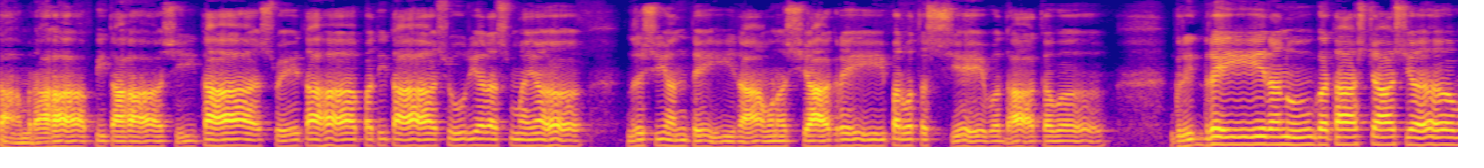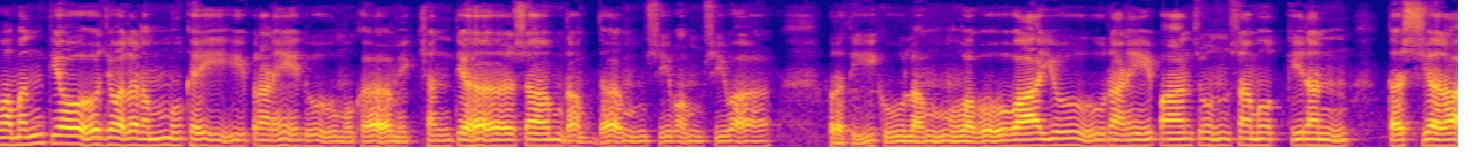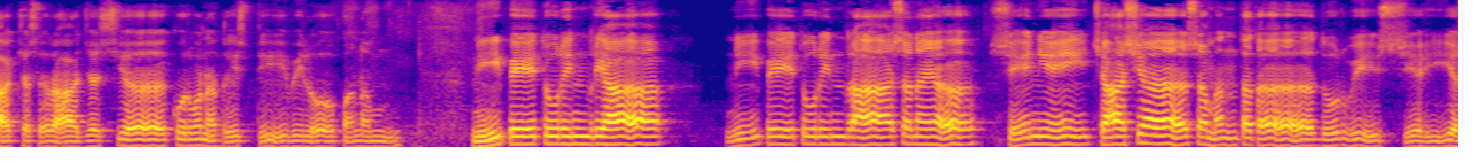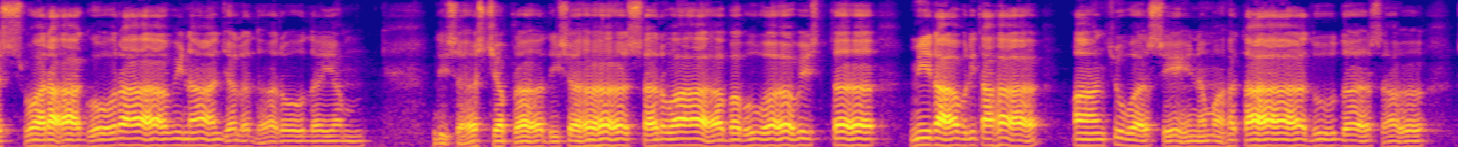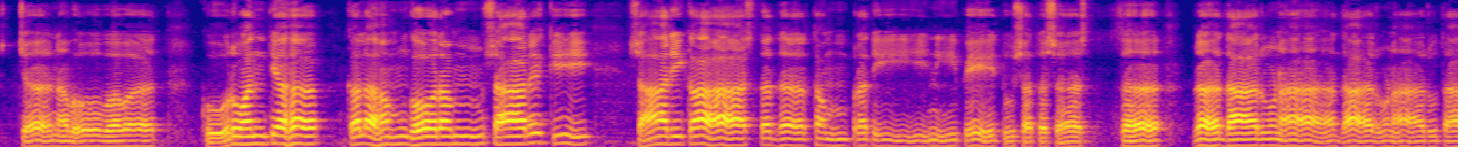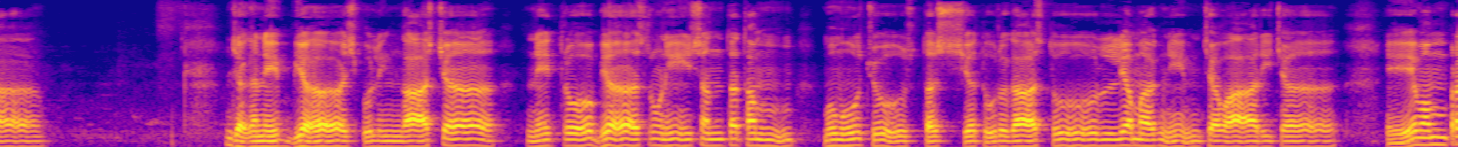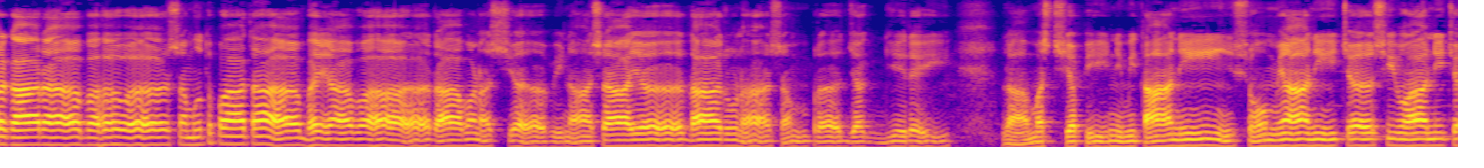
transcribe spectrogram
ताम्राः, पिताः शीता श्वेताः, पतिता, सूर्यरश्मय दृश्यन्ते रावणस्याग्रे पर्वतस्येव धातव। गृध्रैरनुगताश्चास्य वमन्त्यो ज्वलनं मुखैः प्रणेदुमुखमिच्छन्त्यः संरब्धं शिवं शिवा। प्रतिकूलं ववो वायुरणे पांशुन् समुत्किरन्, तस्य राक्षसराजस्य कुर्वन् दृष्टिविलोपनम् निपेतुरिन्द्रिया निपेतुरिन्द्राशनय सैन्यै चास्य समन्तत दुर्विश्य घोरा विना जलधरोदयम् दिशश्च प्रदिशः सर्वा बभुव विस्तमिरावृताः। पांशुवर्षेण महता दुदशश्च नभोऽभवत्। कुर्वन्त्यः कलहं घोरं शारकी शारिकास्तदर्थं प्रति निपेतु शतशस्त्रदारुणा दारुणारुता जगनेभ्यः स्फुलिङ्गाश्च नेत्रोभ्यः सन्ततं मुमुचुस्तस्य तुर्गास्तुल्यमग्निं च वारि च। एवं प्रकारा बहवः समुत्पाता भयावहा रावणस्य विनाशाय दारुणा सम्प्रजज्ञिरै रामस्यपि निमितानि, सौम्यानि च शिवानि च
